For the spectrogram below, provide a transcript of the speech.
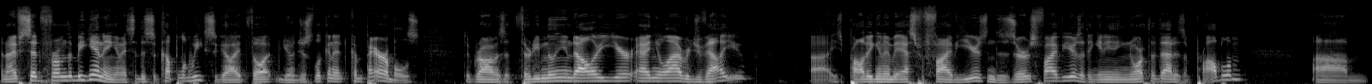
and I've said from the beginning, and I said this a couple of weeks ago, I thought, you know, just looking at comparables, DeGrom is a $30 million a year annual average value. Uh, he's probably going to be asked for five years and deserves five years. I think anything north of that is a problem. Um,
